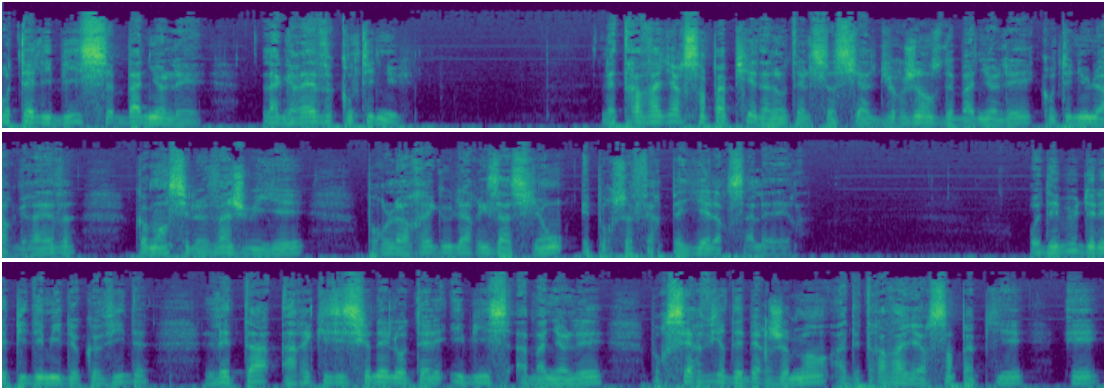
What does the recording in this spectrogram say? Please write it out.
Hôtel Ibis, Bagnolet, la grève continue. Les travailleurs sans papiers d'un hôtel social d'urgence de Bagnolet continuent leur grève, commencée le 20 juillet, pour leur régularisation et pour se faire payer leur salaire. Au début de l'épidémie de Covid, l'État a réquisitionné l'hôtel Ibis à Bagnolet pour servir d'hébergement à des travailleurs sans papiers et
